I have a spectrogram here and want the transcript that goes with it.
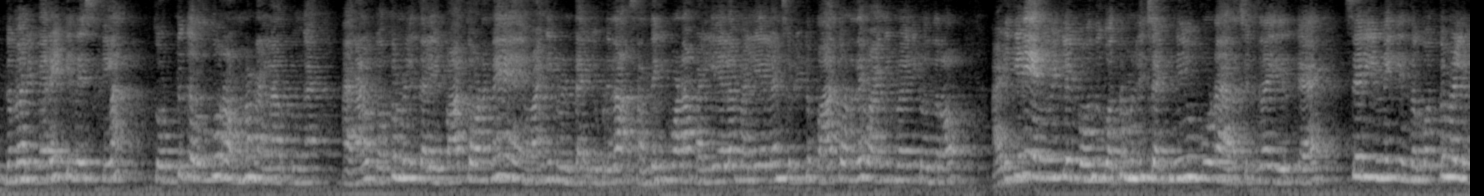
இந்த மாதிரி வெரைட்டி ரைஸ்க்கெல்லாம் தொட்டுக்கிறதுக்கும் ரொம்ப நல்லா இருக்குங்க அதனால கொத்தமல்லி தலையை பார்த்த உடனே வாங்கிட்டு வந்துட்டேன். இப்படிதான். சந்தைக்கு போனா மல்லி இலை சொல்லிட்டு பார்த்த உடனே வாங்கிட்டு வாங்கிட்டு வந்துடும் அடிக்கடி எங்க வீட்டில் இப்போ வந்து கொத்தமல்லி சட்னியும் கூட அரைச்சிட்டு தான் இருக்கேன். சரி இன்னைக்கு இந்த கொத்தமல்லி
